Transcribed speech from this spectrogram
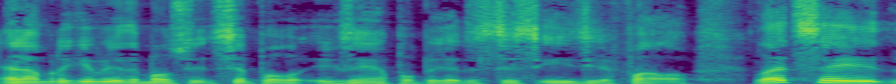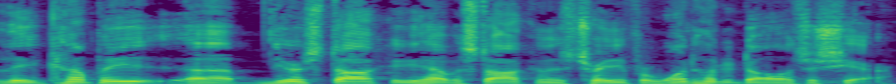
and I'm going to give you the most simple example because it's just easy to follow. Let's say the company, uh, your stock, you have a stock and it's trading for $100 a share.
